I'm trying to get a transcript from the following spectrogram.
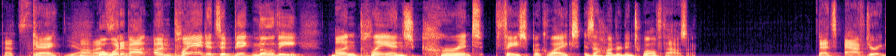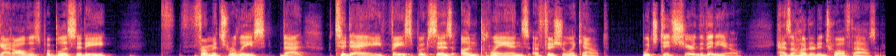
that's the- okay. yeah. Well, well, that's what the- about Unplanned? It's a big movie. Unplanned's current Facebook likes is 112,000. That's after it got all this publicity f- from its release. That today, Facebook says Unplanned's official account, which did share the video, has 112,000.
